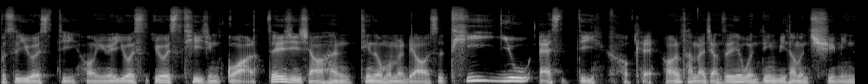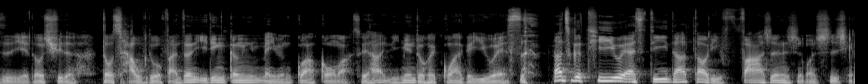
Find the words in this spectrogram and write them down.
不是 USD 哦，因为 US UST 已经。挂了。这一集想要和听众朋友们聊的是 TUSD，OK。好，像坦白讲，这些稳定币他们取名字也都取的都差不多，反正一定跟美元挂钩嘛，所以它里面都会挂一个 US。那这个 TUSD 它到底发生什么事情？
